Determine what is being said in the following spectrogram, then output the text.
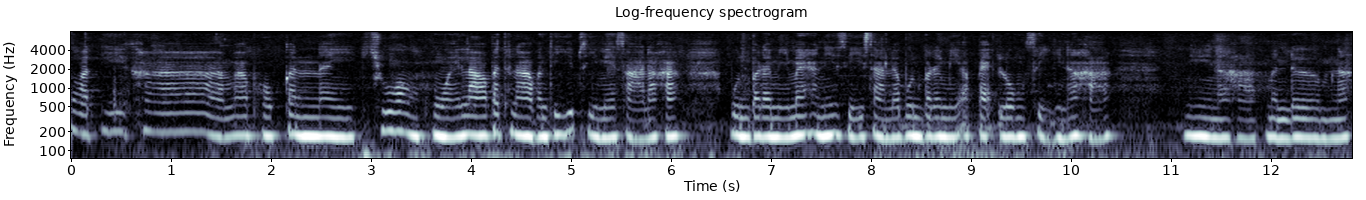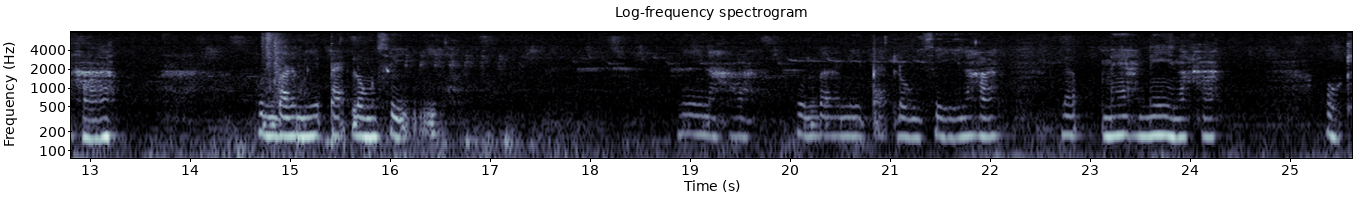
สวัสดีค่ะ มาพบกันในช่วงหวยลาวพัฒนาวันที่ 24 เมษายนนะคะ บุญบารมีแม่ฮันนี่สีสานและบุญบารมีอแปะลงสีนะคะ นี่นะคะเหมือนเดิมนะคะ บุญบารมีแปะลงสี นี่นะคะ บุญบารมีแปะลงสีนะคะ และแม่ฮันนี่นะคะ โอเค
